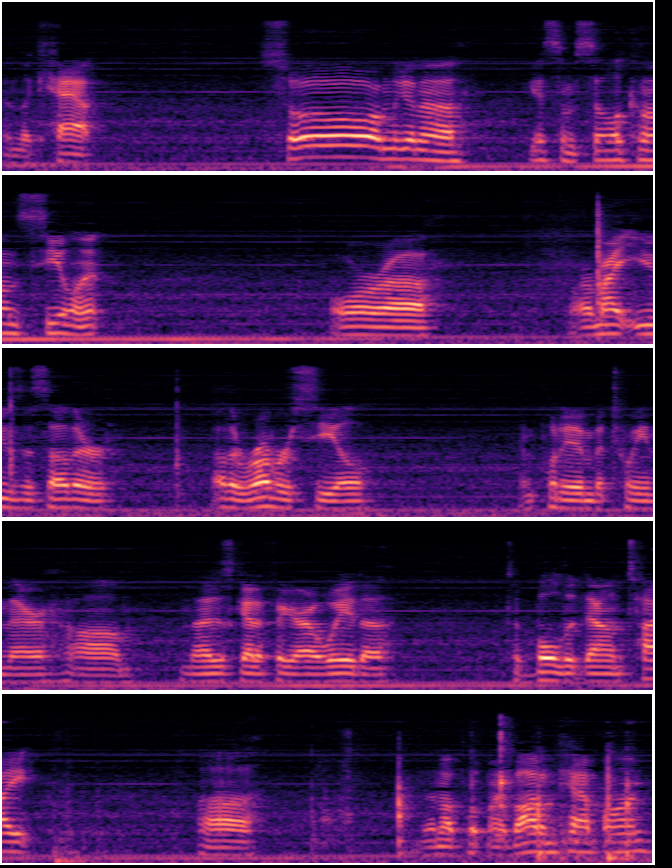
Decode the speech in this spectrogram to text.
and the cap. So I'm gonna get some silicone sealant, or uh, or I might use this other other rubber seal and put it in between there. Um, and I just got to figure out a way to to bolt it down tight. Uh, then I'll put my bottom cap on.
